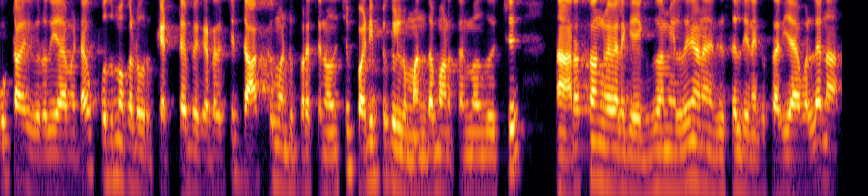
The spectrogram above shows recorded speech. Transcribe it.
கூட்டாளி விரோதியா மாட்டாங்க பொதுமக்கள் ஒரு கெட்ட பேர் கெட்டச்சு டாக்குமெண்ட் பிரச்சனை வந்துச்சு. படிப்புகள் மந்தமான தன்மை வந்துச்சு நான் அரசாங்க வேலைக்கு எக்ஸாம் எழுதுறேன் ஆனால் ரிசல்ட் எனக்கு சரியா வரல நான்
